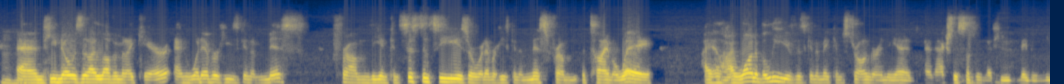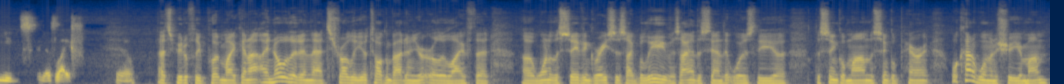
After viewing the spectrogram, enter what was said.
Mm-hmm. And he knows that I love him and I care. And whatever he's going to miss from the inconsistencies or whatever he's going to miss from the time away, I, I want to believe is going to make him stronger in the end and actually something that he maybe needs in his life, you know. That's beautifully put, Mike. And I, I know that in that struggle you're talking about in your early life, that uh, one of the saving graces, I believe, as I understand it, was the uh, the single mom, the single parent. What kind of woman is she, your mom?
